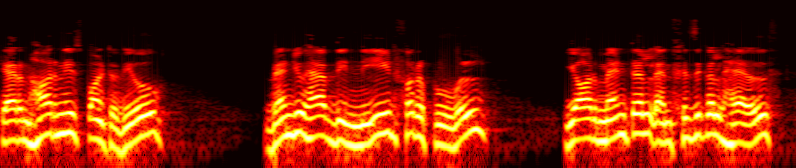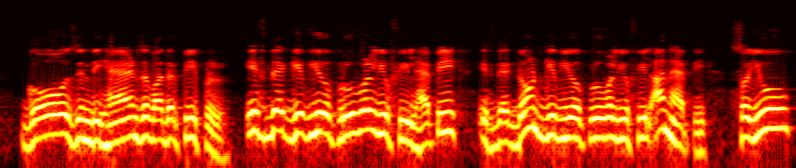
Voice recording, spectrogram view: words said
Karen Horney's point of view, when you have the need for approval, your mental and physical health goes in the hands of other people. If they give you approval, you feel happy. If they don't give you approval, you feel unhappy. So you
